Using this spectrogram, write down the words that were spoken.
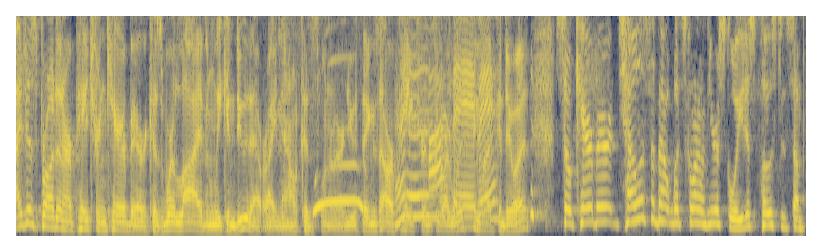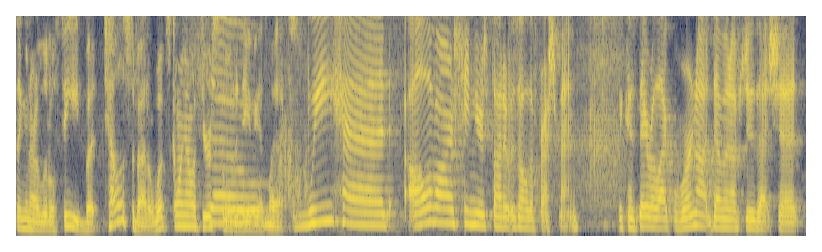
I just brought in our patron Care Bear because we're live and we can do that right now because it's one of our new things. Our patrons who Hi, are listening baby. live can do it. So, Care Bear, tell us about what's going on with your school. You just posted something in our little feed, but tell us about it. What's going on with your school, the Deviant Licks? We had all of our seniors thought it was all the freshmen because they were like, we're not dumb enough to do that shit.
